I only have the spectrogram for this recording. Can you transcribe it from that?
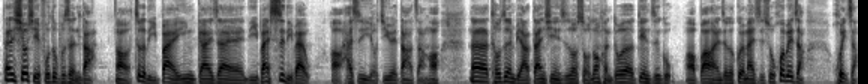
但是休息幅度不是很大啊。这个礼拜应该在礼拜四、礼拜五。啊，还是有机会大涨哈。那投资人比较担心的是说，手中很多的电子股啊，包含这个贵卖指数会不会涨？会涨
